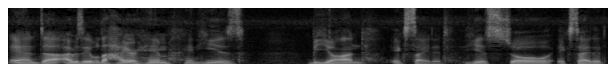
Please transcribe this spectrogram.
And uh, I was able to hire him, and he is beyond excited. He is so excited.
